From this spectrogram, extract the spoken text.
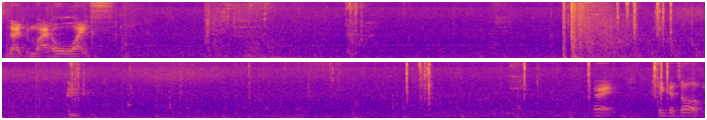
Sniping my whole life. Alright, I think that's all of.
